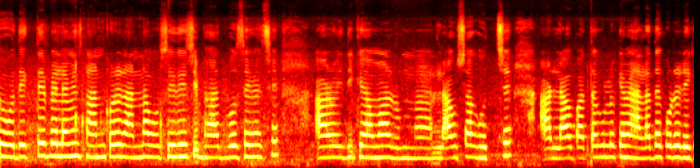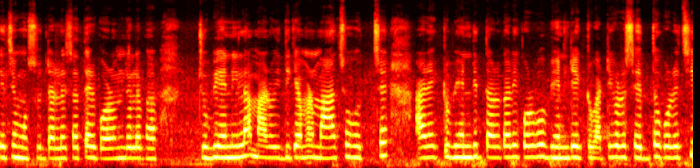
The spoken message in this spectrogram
তো দেখতে পেলে আমি স্নান করে রান্না বসিয়ে দিয়েছি, ভাত বসে গেছে। আর ওইদিকে আমার লাউ শাক হচ্ছে। আর লাউ পাতাগুলোকে আমি আলাদা করে রেখেছি, মুসুর ডালের সাথে। আর গরম জলে চুবিয়ে নিলাম। আর ওইদিকে আমার মাছও হচ্ছে। আর একটু ভেন্ডির তরকারি করব। ভেন্ডি একটু বাটি করে সেদ্ধ করেছি।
